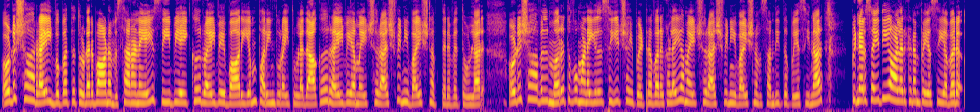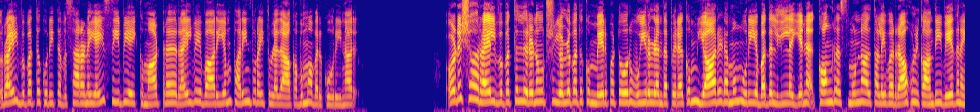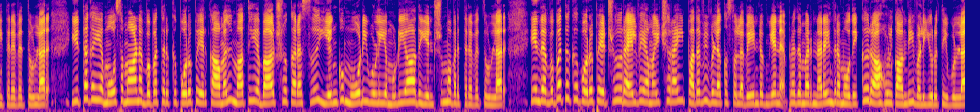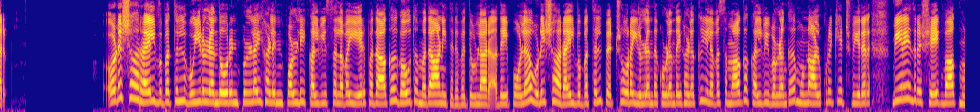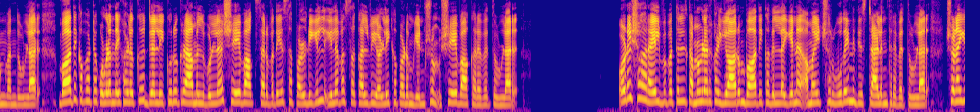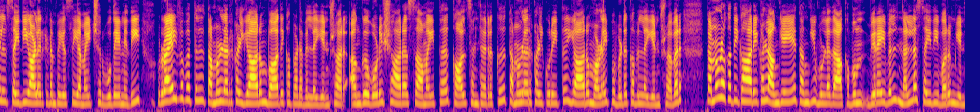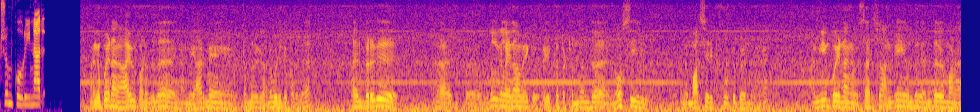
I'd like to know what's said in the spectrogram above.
ஒடிஷா ரயில் விபத்து தொடர்பான விசாரணையை சிபிஐக்கு ரயில்வே வாரியம் பரிந்துரைத்துள்ளதாக ரயில்வே அமைச்சர் அஸ்வினி வைஷ்ணவ் தெரிவித்துள்ளார். ஒடிஷாவில் மருத்துவமனையில் சிகிச்சை பெற்றவர்களை அமைச்சர் அஸ்வினி வைஷ்ணவ் சந்தித்து பேசினார். பின்னர் செய்தியாளர்களிடம் பேசிய அவர் ரயில் விபத்து குறித்த விசாரணையை சிபிஐக்கு மாற்ற ரயில்வே வாரியம் பரிந்துரைத்துள்ளதாகவும் அவர் கூறினார். ஒடிஷா ரயில் விபத்தில் இருநூற்று எழுபதுக்கும் மேற்பட்டோர் உயிரிழந்த பிறகும் யாரிடமும் உரிய பதில் இல்லை என காங்கிரஸ் முன்னாள் தலைவர் ராகுல் காந்தி வேதனை தெரிவித்துள்ளார். இத்தகைய மோசமான விபத்திற்கு பொறுப்பேற்காமல் மத்திய பாஜக அரசு எங்கும் ஓடி ஒழிய முடியாது என்றும் அவர் தெரிவித்துள்ளார். இந்த விபத்துக்கு பொறுப்பேற்று ரயில்வே அமைச்சரை பதவி விலக்க சொல்ல வேண்டும் என பிரதமர் நரேந்திர மோடிக்கு ராகுல் காந்தி வலியுறுத்தியுள்ளார். ஒடிஷா ரயில் விபத்தில் உயிரிழந்தோரின் பிள்ளைகளின் பள்ளி கல்வி செலவை ஏற்பதாக கௌதம் அதானி தெரிவித்துள்ளார். அதேபோல ஒடிஷா ரயில் விபத்தில் பெற்றோரை இழந்த குழந்தைகளுக்கு இலவசமாக கல்வி வழங்க முன்னாள் கிரிக்கெட் வீரர் வீரேந்திர ஷேக்வாக் முன்வந்துள்ளார். பாதிக்கப்பட்ட குழந்தைகளுக்கு டெல்லி குருகிராமில் உள்ள ஷேவாக் சர்வதேச பள்ளியில் இலவச கல்வி அளிக்கப்படும் என்றும் ஷேவாக் அறிவித்துள்ளார் ஒடிஷா ரயில் விபத்தில் தமிழர்கள் யாரும் பாதிக்கவில்லை என அமைச்சர் உதயநிதி ஸ்டாலின் தெரிவித்துள்ளார். சென்னையில் செய்தியாளர்களிடம் பேசிய அமைச்சர் உதயநிதி ரயில் விபத்தில் தமிழர்கள் யாரும் பாதிக்கப்படவில்லை என்றார். அங்கு ஒடிஷா அரசு அமைத்த கால் சென்டருக்கு தமிழர்கள் குறித்து யாரும் அழைப்பு விடுக்கவில்லை என்ற அவர் தமிழக அதிகாரிகள் அங்கேயே தங்கியுள்ளதாகவும் விரைவில் நல்ல செய்தி வரும் என்றும் கூறினார். அங்கே போய் நாங்கள் ஆய்வு பண்ணதில் அங்கே யாருமே தமிழர்கள் அனுமதிக்கப்படலை. அதன் பிறகு உடல்களெல்லாம் வைக்க வைக்கப்பட்டிருந்த அந்த நோசி இந்த மார்ச்சரிக்கு கூப்பிட்டு போயிருந்தாங்க. அங்கேயும் போய் நாங்கள் விசாரித்தோம் அங்கேயும் வந்து எந்த விதமான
